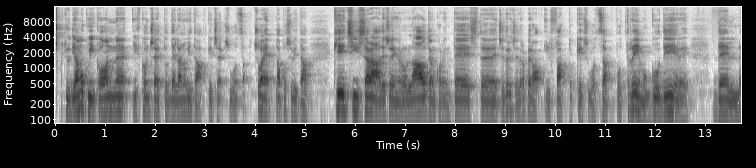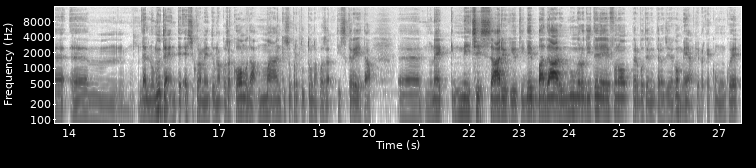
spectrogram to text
chiudiamo qui con il concetto della novità che c'è su WhatsApp, cioè la possibilità che ci sarà, adesso è in rollout, è ancora in test, eccetera, eccetera, però il fatto che su WhatsApp potremo godere del, um, del nome utente è sicuramente una cosa comoda, ma anche e soprattutto una cosa discreta eh, non è necessario che io ti debba dare un numero di telefono per poter interagire con me, anche perché comunque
